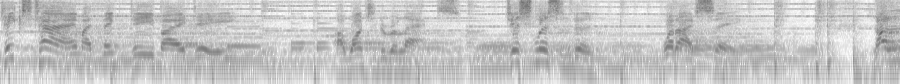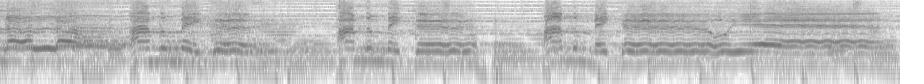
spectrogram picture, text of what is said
Takes time, I think, day by day. I want you to relax. Just listen to what I say. La la la, I'm the maker. I'm the maker. I'm the maker. Oh yeah.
